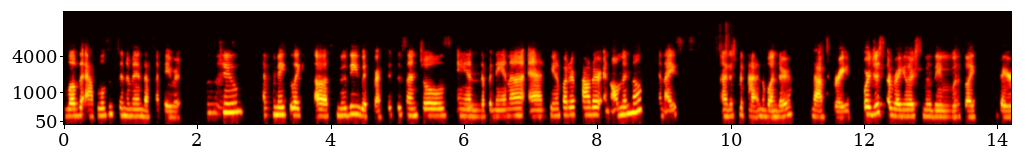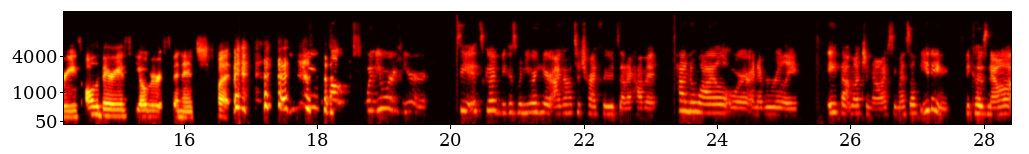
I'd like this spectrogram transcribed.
love the apples and cinnamon. That's my favorite. Mm-hmm. Two, I make like a smoothie with breakfast essentials and a banana and peanut butter powder and almond milk and ice. I just put that in the blender. That's great. Or just a regular smoothie with like berries, all the berries, yogurt, spinach. But when you were here, see, it's good because when you were here, I got to try foods that I haven't had in a while or I never really ate that much. And now I see myself eating because now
